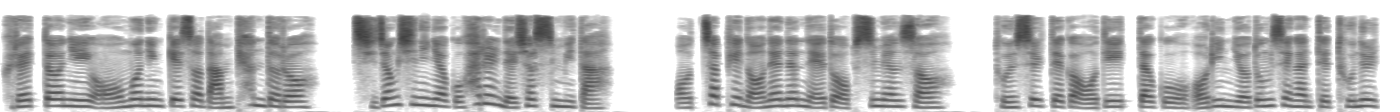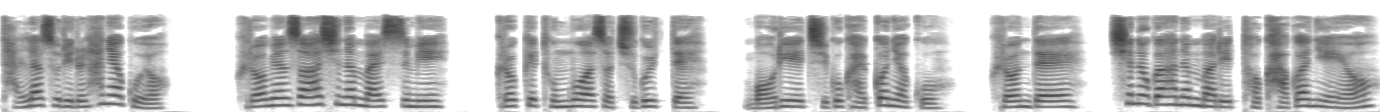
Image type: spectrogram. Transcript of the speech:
그랬더니 어머님께서 남편더러 지정신이냐고 화를 내셨습니다. 어차피 너네는 애도 없으면서 돈 쓸 데가 어디 있다고 어린 여동생한테 돈을 달라 소리를 하냐고요. 그러면서 하시는 말씀이 그렇게 돈 모아서 죽을 때 머리에 지고 갈 거냐고. 그런데 신우가 하는 말이 더 가관이에요.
